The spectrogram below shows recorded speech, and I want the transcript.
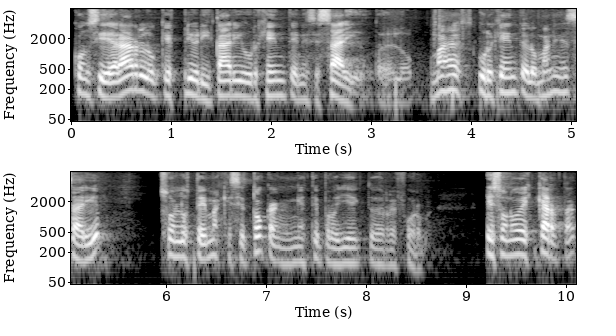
considerar lo que es prioritario, urgente, necesario. Entonces, lo más urgente, lo más necesario son los temas que se tocan en este proyecto de reforma. Eso no descarta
